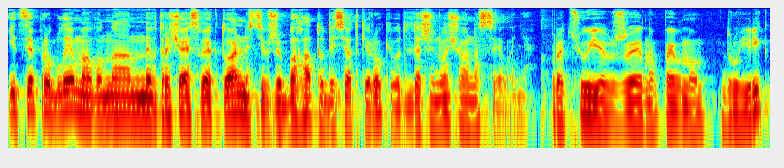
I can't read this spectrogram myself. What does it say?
І ця проблема вона не втрачає своєї актуальності вже багато десятки років для жіночого населення. працює вже напевно другий рік.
